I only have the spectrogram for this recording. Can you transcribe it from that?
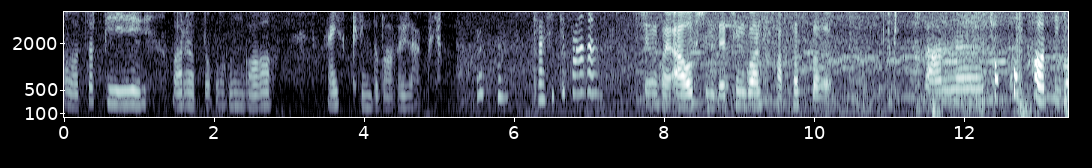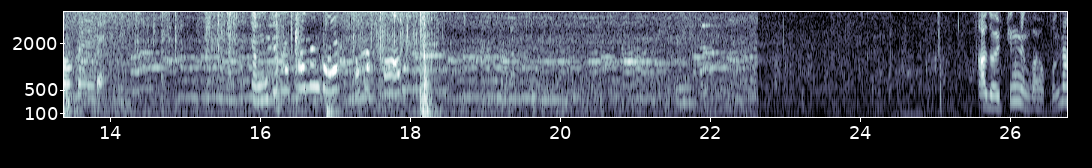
어, 어차피 말이 없다고 먹은 거 아이스크림도 먹으려고요. 맛있겠다. 지금 거의 9시인데 친구한테 잡혔어요. 나는 초코퍼지 먹을래. 영주가 사는 거야? 어머, 봐봐. 아, 널 찍는 거였구나.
